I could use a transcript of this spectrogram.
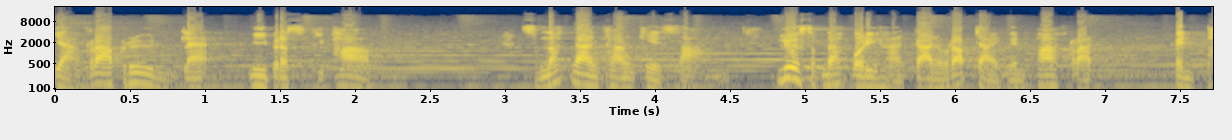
อย่างราบรื่นและมีประสิทธิภาพ สำนักงานคลังเขต3เลือกสำนักบริหารการรับจ่ายเงินภาครัฐ เป็นพ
